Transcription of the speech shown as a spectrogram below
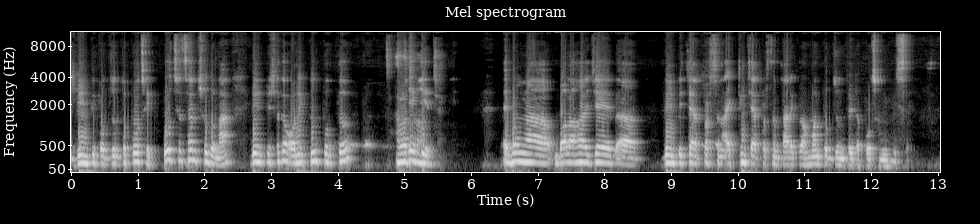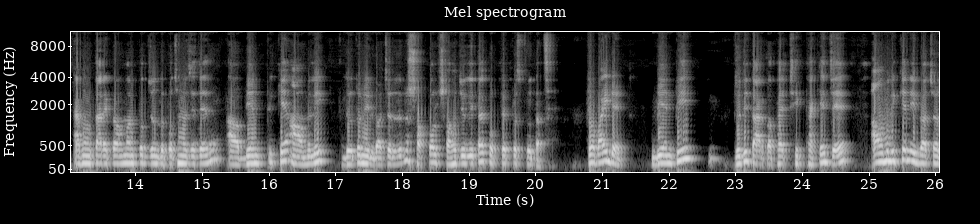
বিএনপি পর্যন্ত পৌঁছে পৌঁছেছেন শুধু না বিএনপির সাথে অনেক দূর পর্যন্ত আলোচনা এগিয়ে হচ্ছে। এবং আহ, বলা হয় যে BNP chairperson acting chairperson Tarique Rahman পর্যন্ত এটা পৌঁছানো হয়েছে এবং তারেক রহমান পর্যন্ত পৌঁছানো হয়েছে যে বিএনপি কে আওয়ামী লীগ দ্রুত নির্বাচনের জন্য সকল সহযোগিতা করতে প্রস্তুত আছে। প্রোভাইডেড বিএনপি যদি তার কথায় ঠিক থাকে যে আওয়ামী লীগকে নির্বাচন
